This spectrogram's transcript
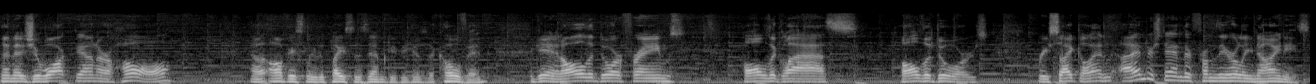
Then as you walk down our hall, uh, obviously the place is empty because of COVID. Again, all the door frames, all the glass, all the doors, recycle. And I understand they're from the early 90s,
